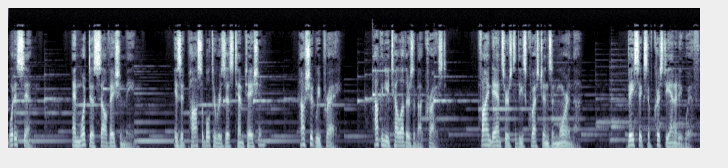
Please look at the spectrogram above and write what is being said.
what is sin? And what does salvation mean? Is it possible to resist temptation? How should we pray? How can you tell others about Christ? Find answers to these questions and more in the Basics of Christianity with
